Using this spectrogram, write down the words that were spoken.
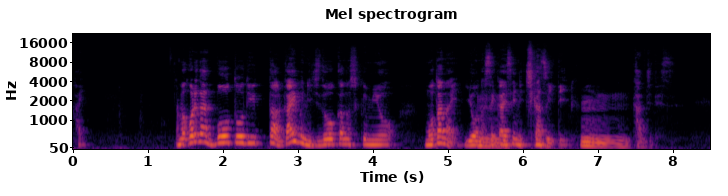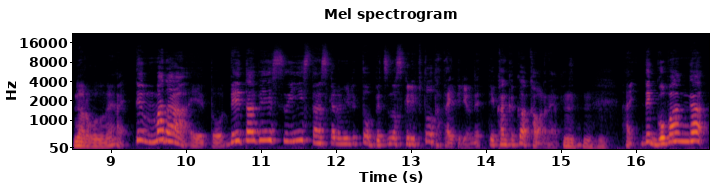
はい。まあ、これが冒頭で言った外部に自動化の仕組みを持たないような世界線に近づいているうんうん感じです。なるほどね、はい、でまだ、えーとデータベースインスタンスから見ると別のスクリプトを叩いてるよねっていう感覚は変わらないわけうんですね。うんはい、で5番が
